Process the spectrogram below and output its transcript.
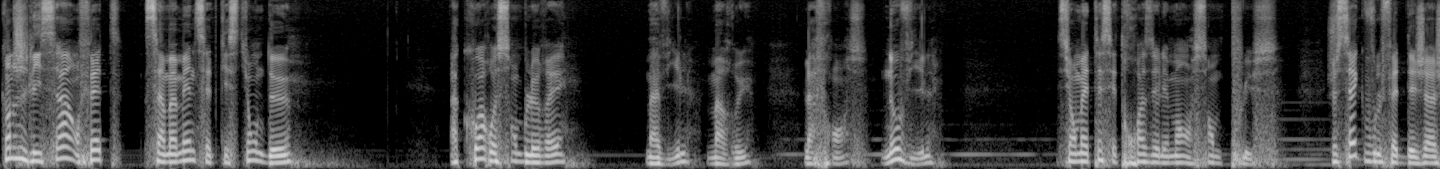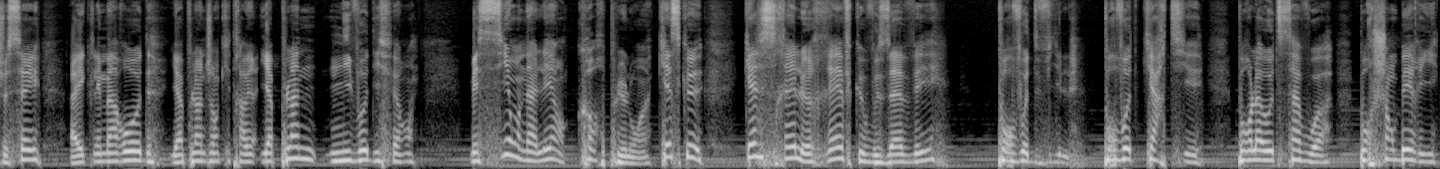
Quand je lis ça, en fait, ça m'amène cette question de à quoi ressemblerait ma ville, ma rue, la France, nos villes, si on mettait ces trois éléments ensemble plus. Je sais que vous le faites déjà, je sais, avec les maraudes, il y a plein de gens qui travaillent, il y a plein de niveaux différents. Mais si on allait encore plus loin, qu'est-ce que, quel serait le rêve que vous avez pour votre ville, pour votre quartier, pour la Haute-Savoie, pour Chambéry,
